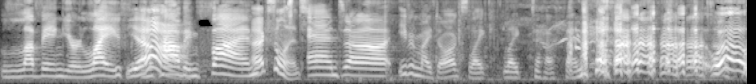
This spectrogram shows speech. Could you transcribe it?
loving your life Yeah. and having fun. Excellent. And uh, even my dogs like like to have fun. Whoa.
